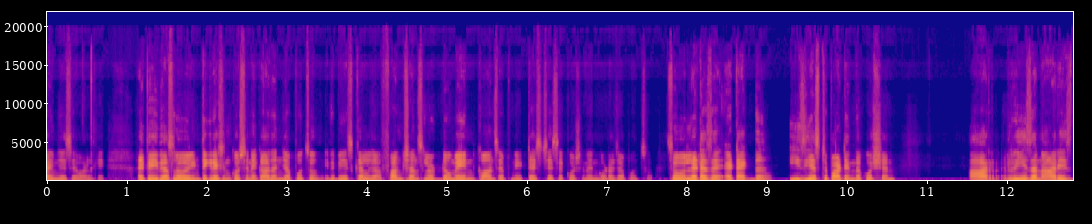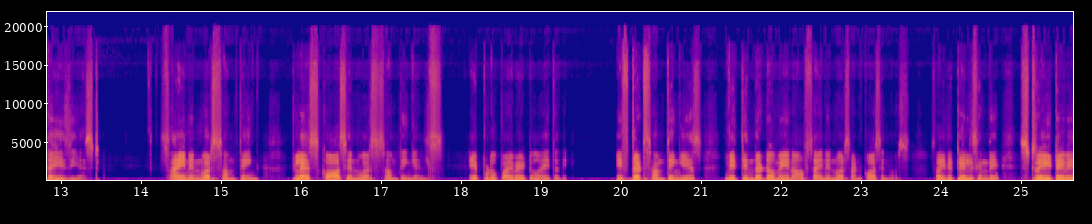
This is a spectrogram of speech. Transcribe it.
టైం చేసే వాళ్ళకి. అయితే ఇది అసలు ఇంటిగ్రేషన్ క్వశ్చనే కాదని చెప్పొచ్చు. ఇది బేసికల్గా ఫంక్షన్స్లో డొమైన్ కాన్సెప్ట్ని టెస్ట్ చేసే క్వశ్చన్ అని కూడా చెప్పొచ్చు. So let us attack the easiest part in the question R reason R is the easiest sine inverse something plus cos inverse something else ఎప్పుడు పై బై టూ అవుతుంది if that something is within the domain of sine inverse and cos inverse so ఇది తెలిసిందే. స్ట్రైట్ అవే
